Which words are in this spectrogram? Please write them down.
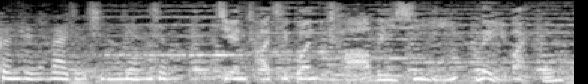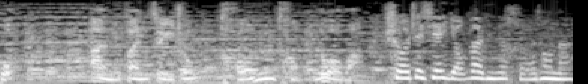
跟这个外界取得联系了？检察机关查微西疑，内外攻获，案犯最终统统落网。说这些有问题的合同呢？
